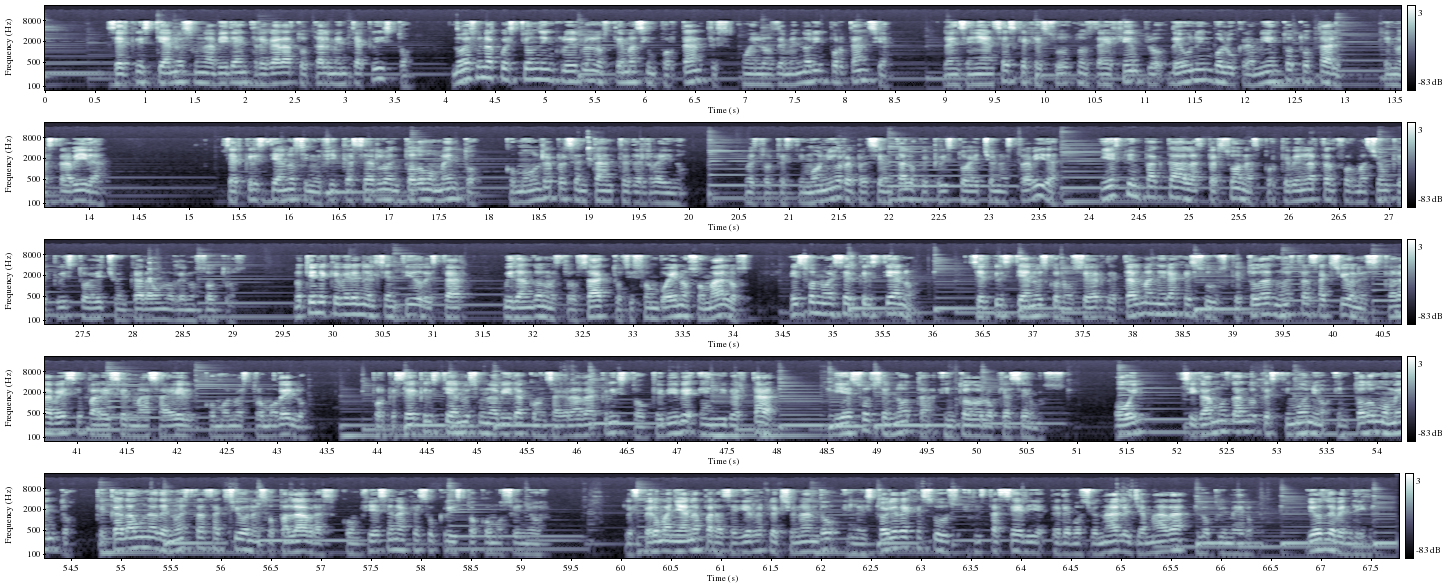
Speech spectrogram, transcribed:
Ser cristiano es una vida entregada totalmente a Cristo. No es una cuestión de incluirlo en los temas importantes o en los de menor importancia. La enseñanza es que Jesús nos da ejemplo de un involucramiento total en nuestra vida. Ser cristiano significa serlo en todo momento, como un representante del reino. Nuestro testimonio representa lo que Cristo ha hecho en nuestra vida y esto impacta a las personas porque ven la transformación que Cristo ha hecho en cada uno de nosotros. No tiene que ver en el sentido de estar cuidando nuestros actos, si son buenos o malos. Eso no es ser cristiano. Ser cristiano es conocer de tal manera a Jesús que todas nuestras acciones cada vez se parecen más a Él como nuestro modelo porque ser cristiano es una vida consagrada a Cristo que vive en libertad y eso se nota en todo lo que hacemos. Hoy sigamos dando testimonio en todo momento que cada una de nuestras acciones o palabras confiesen a Jesucristo como Señor. Le espero mañana para seguir reflexionando en la historia de Jesús en esta serie de devocionales llamada Lo Primero. Dios le bendiga.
